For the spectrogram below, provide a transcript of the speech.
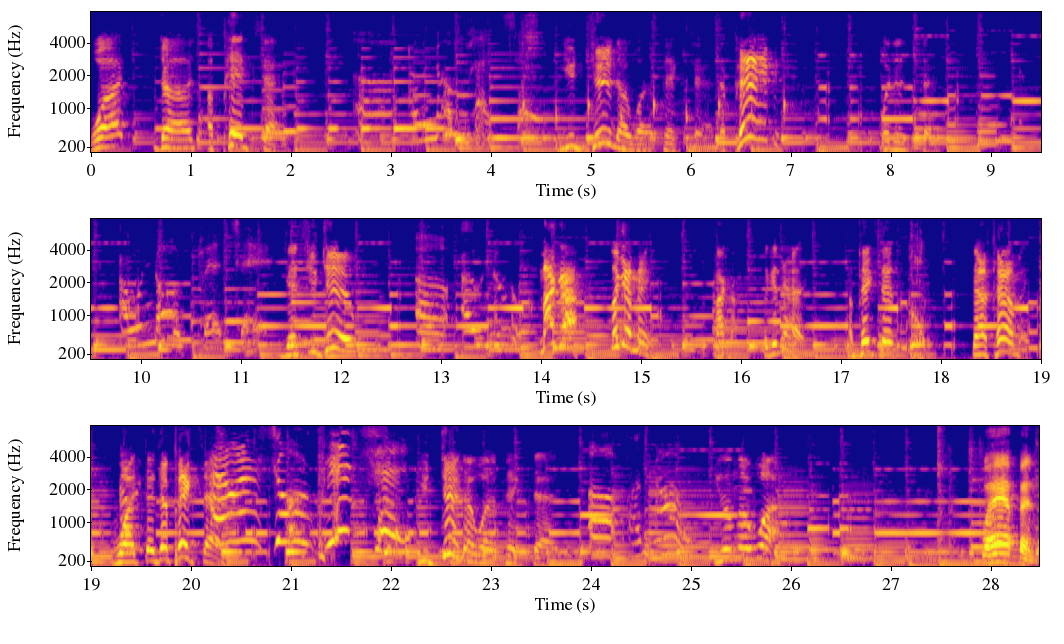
What does a pig say? Uh, what a pig said. You do know what a pig said. A pig? What does it say? I don't know what a pig said. Yes, you do. Uh, I don't know. Micah, look at me. Micah, look at that. A pig says, now tell me, what does a pig say? I don't know what a pig said. You do know what a pig says. Uh, I know. You don't know what? What happened?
